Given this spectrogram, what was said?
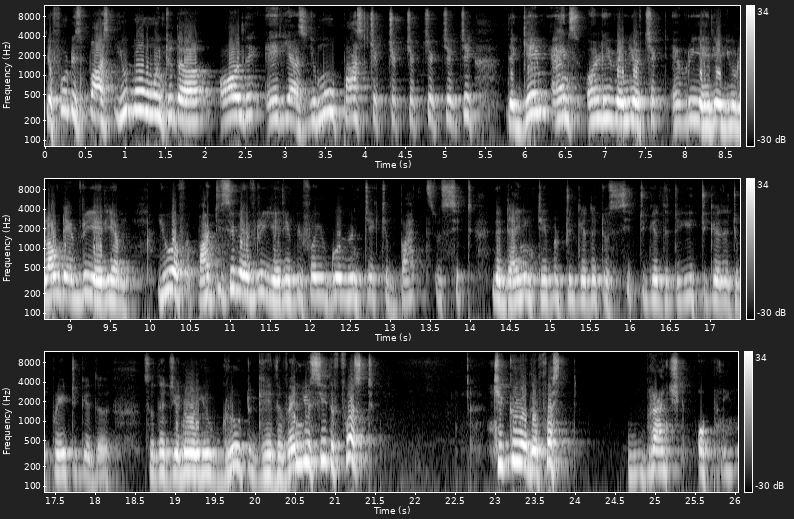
your food is past. You move into the all the areas. You move past. Check, check, check, check, check, check. The game ends only when you have checked every area. You loved every area. You have participated every area before you go even take a bath to sit the dining table together, to sit together, to eat together, to pray together, so that you know you grow together. When you see the first chigur, the first branch opening,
